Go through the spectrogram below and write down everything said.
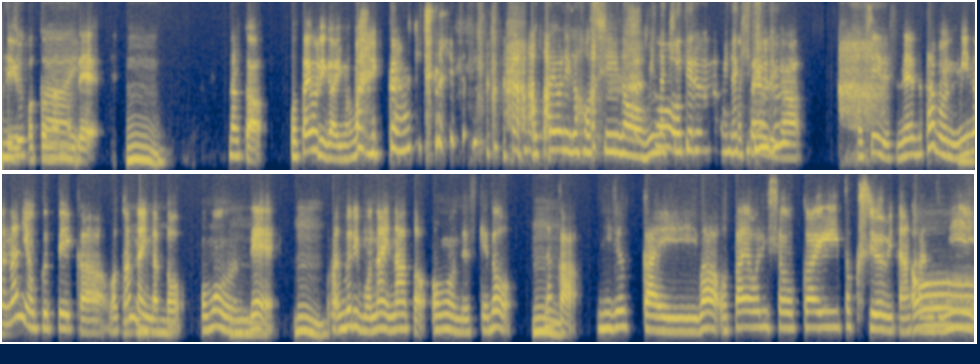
っていうことなので、うん、なんかお便りが今まで一回も来てない お便りが欲しいの。みんな聞いてる？みんな聞いてる？お便りが欲しいですね。多分みんな何送っていいか分かんないんだと思うんで、うん、まあ、無理もないなと思うんですけど、うん、なんか20回はお便り紹介特集みたいな感じに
